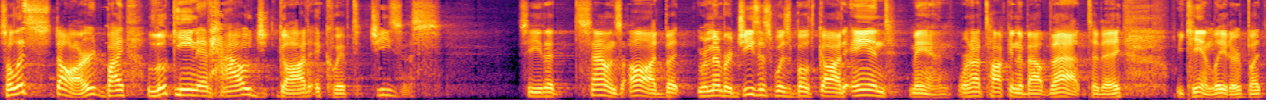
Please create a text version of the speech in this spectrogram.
So let's start by looking at how God equipped Jesus. See, that sounds odd, but remember, Jesus was both God and man. We're not talking about that today. We can later, but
